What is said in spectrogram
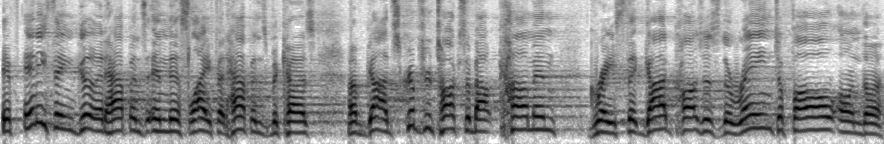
If anything good happens in this life, it happens because of God. Scripture talks about common grace, that God causes the rain to fall on the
